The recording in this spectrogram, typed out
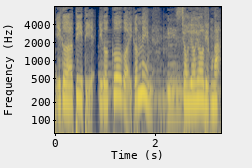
一个弟弟，一个哥哥，一个妹妹，叫幺幺零吧。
